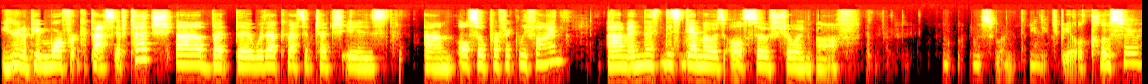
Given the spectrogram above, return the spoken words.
You're going to pay more for capacitive touch, uh, but the without capacitive touch is um, also perfectly fine. Um, and this, this demo is also showing off. This one, you need to be a little closer.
